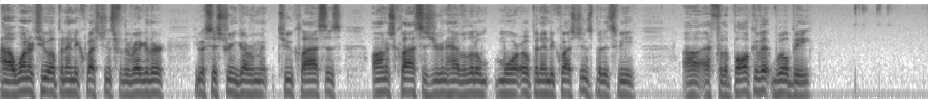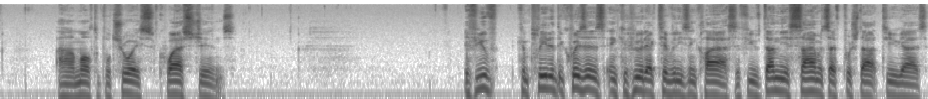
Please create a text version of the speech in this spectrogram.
uh, one or two open ended questions for the regular U.S. History and Government 2 classes. Honors classes, you're going to have a little more open ended questions, but it's be uh, for the bulk of it will be uh, multiple choice questions. If you've completed the Quizizz and Kahoot activities in class, if you've done the assignments I've pushed out to you guys,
